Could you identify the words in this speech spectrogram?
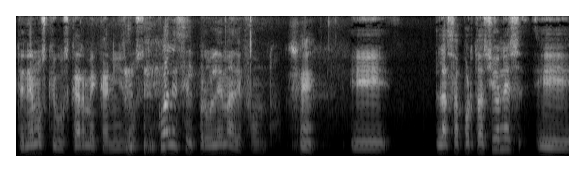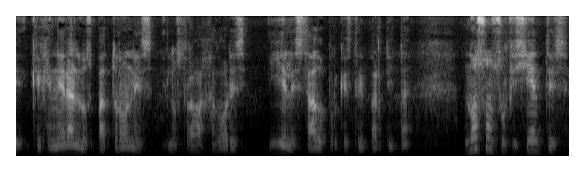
tenemos que buscar mecanismos. ¿Cuál es el problema de fondo? Sí. Eh, las aportaciones eh, que generan los patrones, los trabajadores y el Estado, porque es tripartita, no son suficientes,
